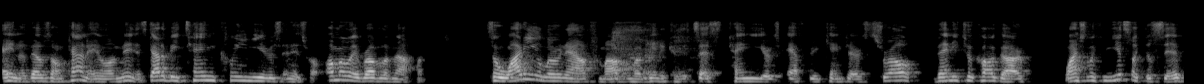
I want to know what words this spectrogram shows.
hey, no, was on count. It's got to be 10 clean years in Israel. So why do you learn out from Avram Avinu? Because it says 10 years after he came to Israel. Then he took Hagar. Why don't you look from Yitzchak the Siv?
